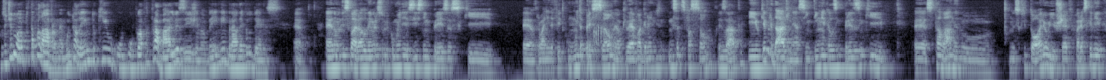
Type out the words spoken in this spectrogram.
no sentido amplo da palavra, né? muito além do que o, o próprio trabalho exige, não? bem lembrado aí pelo Denis. É, é no Claro, ela lembra sobre como ainda existem empresas que é, o trabalho ainda é feito com muita pressão, né, o que leva a grande insatisfação. Exato. E o que é verdade, né, assim, tem aquelas empresas em que é, você está lá, né, no, no escritório e o chefe parece que ele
